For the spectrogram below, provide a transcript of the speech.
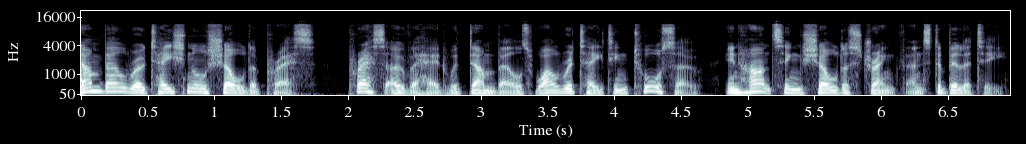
Dumbbell rotational shoulder press. Press overhead with dumbbells while rotating torso, enhancing shoulder strength and stability.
